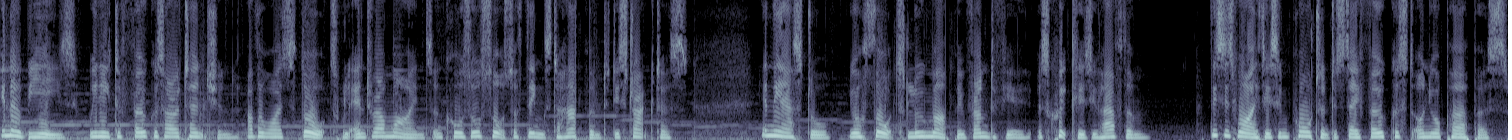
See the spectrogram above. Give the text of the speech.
In OBEs, we need to focus our attention, otherwise, thoughts will enter our minds and cause all sorts of things to happen to distract us. In the astral, your thoughts loom up in front of you as quickly as you have them. This is why it is important to stay focused on your purpose.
